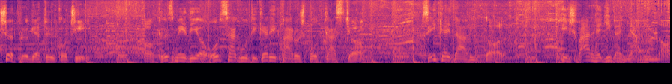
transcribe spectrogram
Söprögető kocsi. A Közmédia országúti kerékpáros podcastja Székely Dáviddal és Várhegyi Benyáminnal.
